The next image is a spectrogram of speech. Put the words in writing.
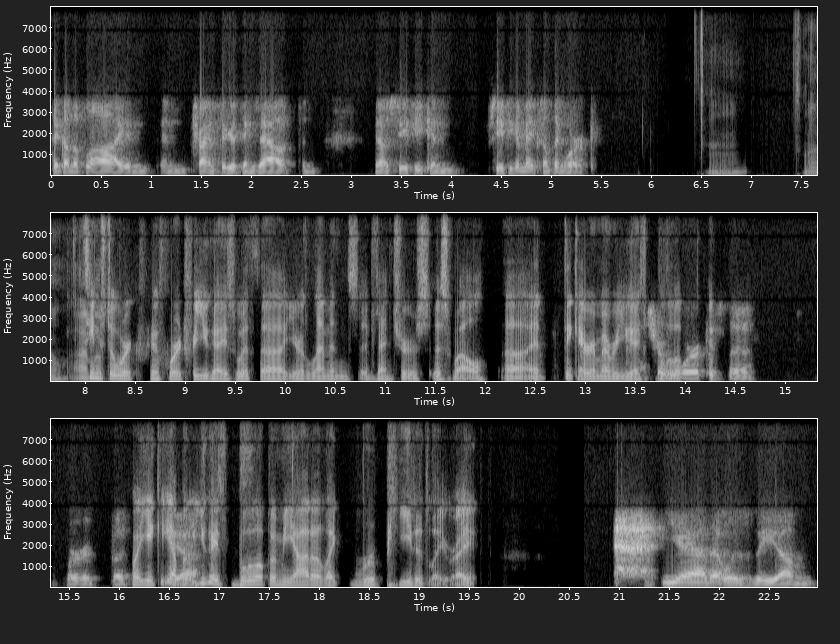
think on the fly and and try and figure things out and you know see if you can see if you can make something work All right. Well, I'm Seems a- to work have worked for you guys with uh, your lemons adventures as well. Uh, I think I remember you guys sure blew up. work is the word but Well, you, yeah, Yeah. but you guys blew up a Miata like repeatedly, right? yeah that was the um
